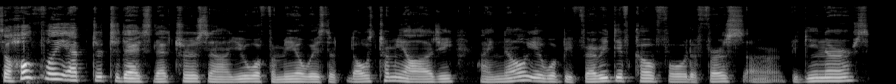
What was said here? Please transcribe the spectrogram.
So hopefully after today's lectures, uh, you were familiar with the, those terminology. I know it will be very difficult for the first uh, beginners.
